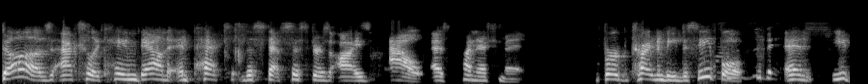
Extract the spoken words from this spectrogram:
Doves actually came down and pecked the stepsister's eyes out as punishment for trying to be deceitful. And you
